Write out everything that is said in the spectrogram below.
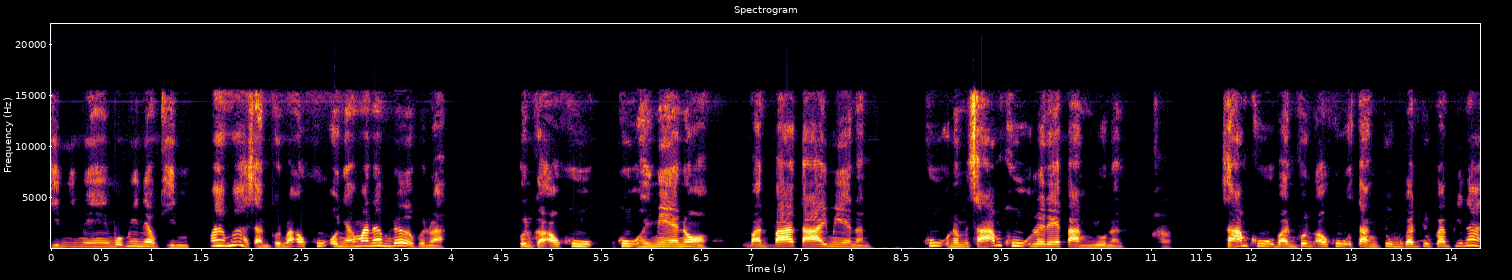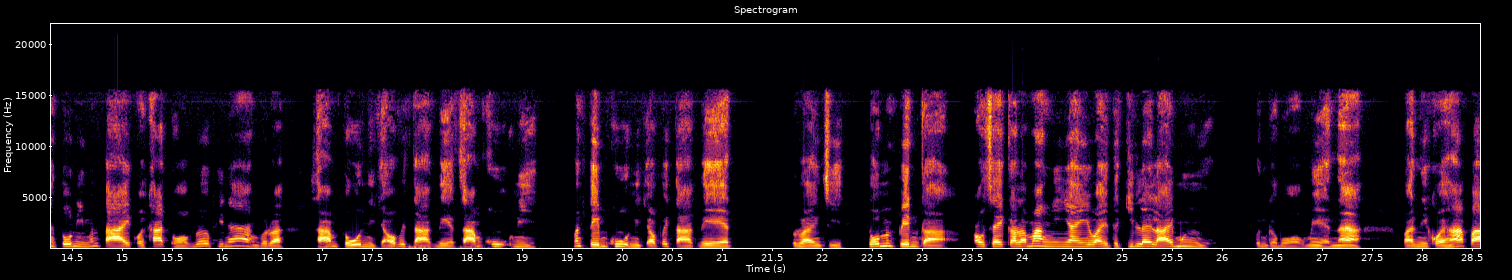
กินอีแม่บ่มีแนวกิน มามาสั่นเพิ่นว่าเอาคู่เอาหยังมานํเด้อเพิ่นว่าเพิ่นก็เอาคู่คู่ให้แม่เนาะปานปลาตายแม่นั่นคู่นั่นมันสามคู่เลยได้ตั้งอยู่นั่นครับ สามคู่บันเพิ่นเอาคู่ตั้งจุ่มกันจุ่มกันพี่นางตัวนี้มันตายก่อยคัดออกเด้อพี่นางเพิ่นว่าสามตัวนี่จะเอาไปตากแดดสามคู่นี่ มันเต็มคู่นี่จะเอาไปตากแดด เพิ่นว่าจังซี่ตัวมันเป็นกะเอาใส่กะละมังใหญ่ๆไว้แต่กินหลายๆมื้อเพิ่นก็บอกแม่นะปานนี้ข่อยหาปลา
